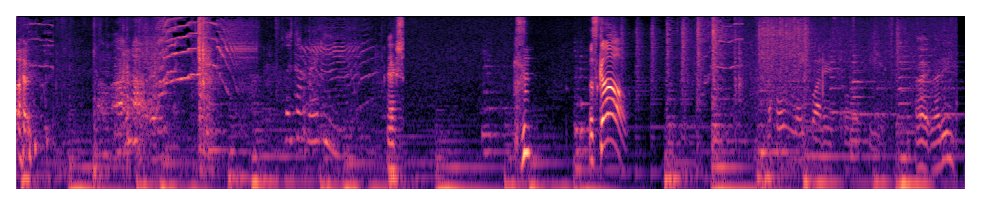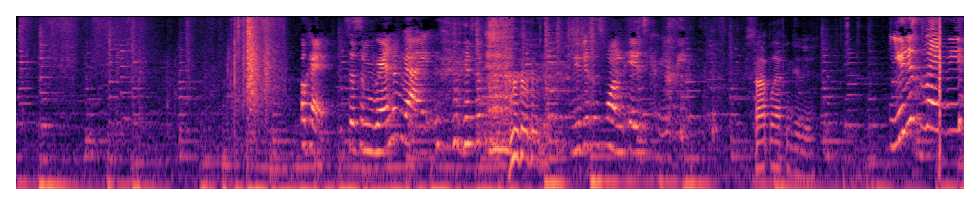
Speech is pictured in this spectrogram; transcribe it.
Um, I'm not ready. Not ready. Actually. Let's go! The whole lake water is full of. Alright, ready? Okay, so some random guy. Maybe this one is crazy. Stop laughing, Jimmy. You just made me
